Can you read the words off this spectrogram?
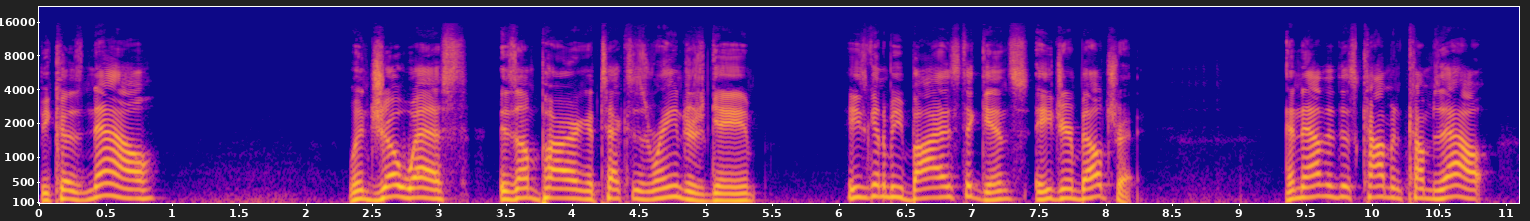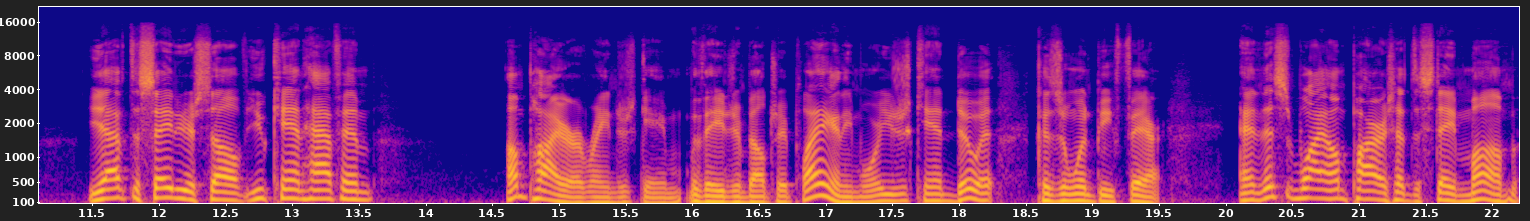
because now, when Joe West is umpiring a Texas Rangers game, he's going to be biased against Adrian Beltre. And now that this comment comes out, you have to say to yourself, you can't have him umpire a Rangers game with Adrian Beltre playing anymore. You just can't do it because it wouldn't be fair. And this is why umpires have to stay mum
